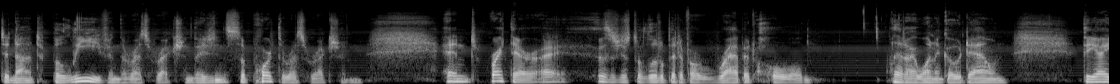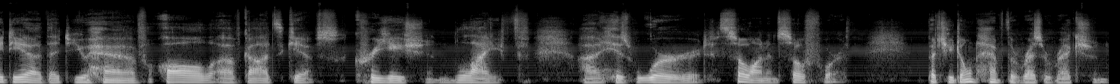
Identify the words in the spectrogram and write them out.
did not believe in the resurrection. They didn't support the resurrection. And right there, I, this is just a little bit of a rabbit hole that I want to go down. The idea that you have all of God's gifts creation, life, uh, His word, so on and so forth, but you don't have the resurrection.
